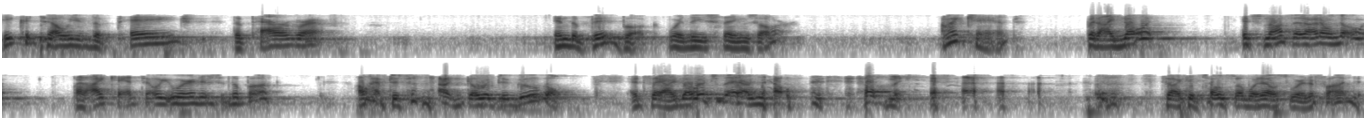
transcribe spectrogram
He could tell you the page, the paragraph in the big book where these things are. I can't, but I know it. It's not that I don't know it, but I can't tell you where it is in the book. I'll have to sometimes go into Google and say, I know it's there now. Help me. so I could tell someone else where to find it.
